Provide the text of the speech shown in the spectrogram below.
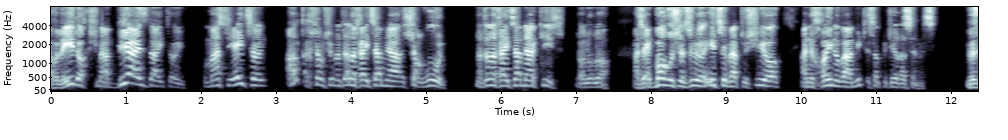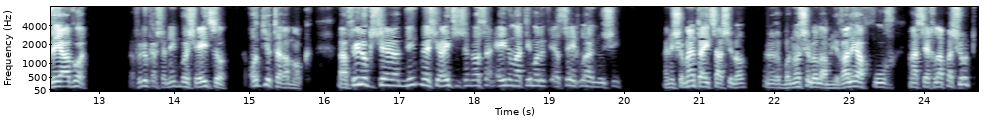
אבל לאידוך, כשמביע את דייטוי, ומה סייצוי, אל תחשוב שהוא נותן לך עצה מהשרוול, נותן לך עצה מהכיס. לא, לא, לא. אז הבור שזו העצה והתושיו, הנכוינו והאמיתוס הפתר הסמס. וזה יעבוד. אפילו כאשר נדמו שעצו עוד יותר עמוק, ואפילו כשנדמה שהעצה שנוסן אינו מתאים לו לפי השכל האנושי, אני שומע את העצה שלו, אני ריבונו של עולם, נראה לי הפוך מהשכל הפשוט.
